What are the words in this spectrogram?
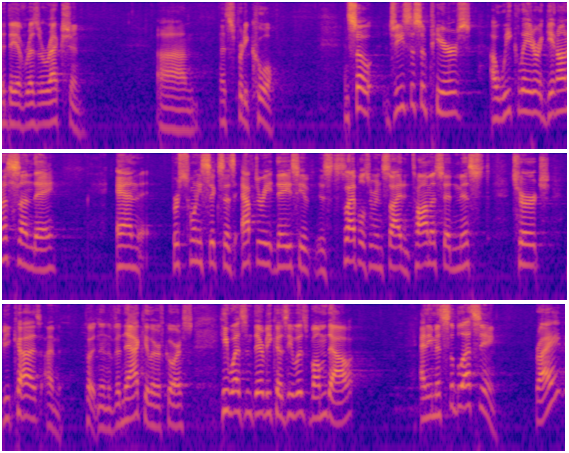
the day of resurrection. Um, that's pretty cool. And so Jesus appears a week later, again on a Sunday, and verse 26 says, After eight days, he, his disciples were inside, and Thomas had missed church because, I'm putting in the vernacular, of course, he wasn't there because he was bummed out, and he missed the blessing, right?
